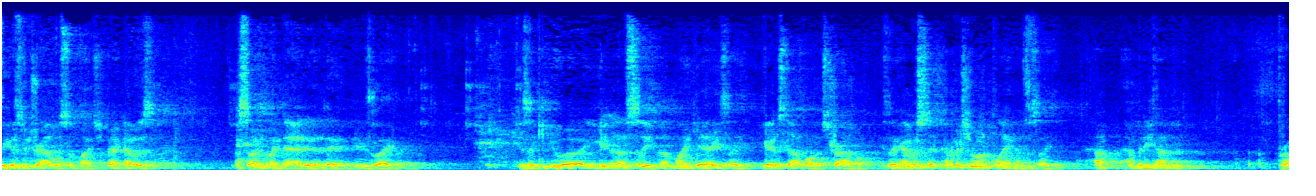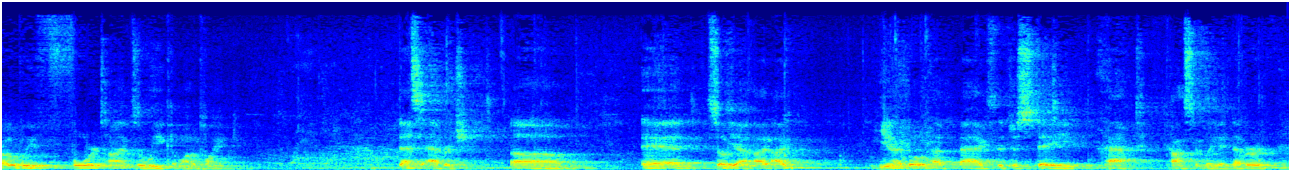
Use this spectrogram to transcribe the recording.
because we travel so much. In fact, I was I was talking to my dad the other day. and He was like, he's like, you uh, you getting enough sleep? And I'm like, yeah. He's like, you got to stop all this travel. He's like, how much how much you on a plane? I was like, how, how many times? Probably four times a week I'm on a plane. That's average. Um, and so yeah, I, I, he and I both have bags that just stay packed constantly and never.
